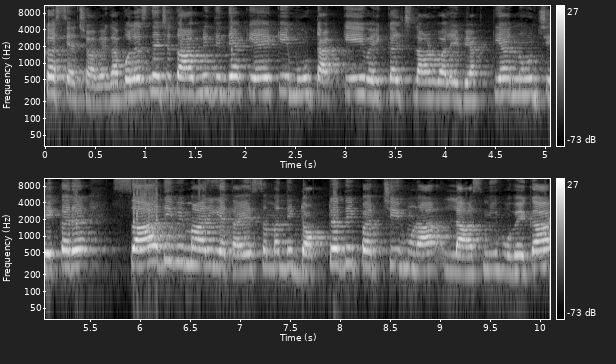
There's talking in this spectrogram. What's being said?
ਕੱਸਿਆ ਜਾਵੇਗਾ। ਪੁਲਿਸ ਨੇ ਚੇਤਾਵਨੀ ਦਿੰਦਿਆਂ ਕਿਹਾ ਹੈ ਕਿ ਮੂੰਹ ਟਾਕੇ, ਵਹੀਕਲ ਚਲਾਉਣ ਵਾਲੇ ਵਿਅਕਤੀਆਂ ਨੂੰ ਜੇਕਰ ਸਾਹ ਦੀ ਬਿਮਾਰੀ ਹੈ ਤਾਂ ਇਸ ਸੰਬੰਧੀ ਡਾਕਟਰ ਦੀ ਪਰਚੀ ਹੋਣਾ ਲਾਜ਼ਮੀ ਹੋਵੇਗਾ।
